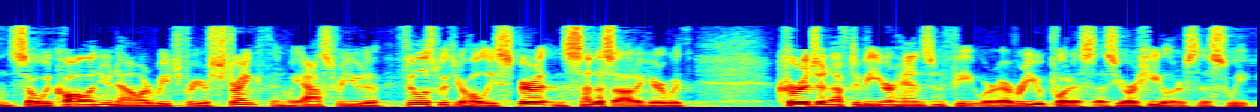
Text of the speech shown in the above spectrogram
And so we call on you now and reach for your strength, and we ask for you to fill us with your Holy Spirit and send us out of here with courage enough to be your hands and feet wherever you put us as your healers this week.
